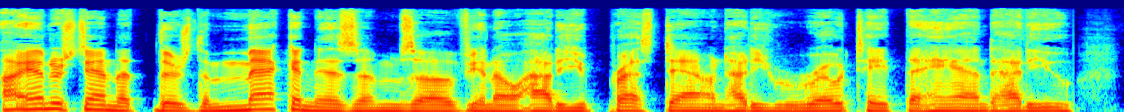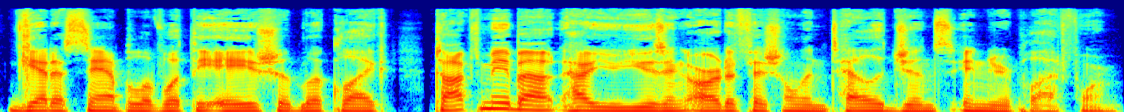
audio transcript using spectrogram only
I understand that there's the mechanisms of, you know, how do you press down? How do you rotate the hand? How do you get a sample of what the A should look like? Talk to me about how you're using artificial intelligence in your platform.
